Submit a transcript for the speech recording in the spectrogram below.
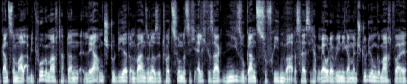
ganz normal Abitur gemacht, habe dann Lehramt studiert und war in so einer Situation, dass ich ehrlich gesagt nie so ganz zufrieden war. Das heißt, ich habe mehr oder weniger mein Studium gemacht, weil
